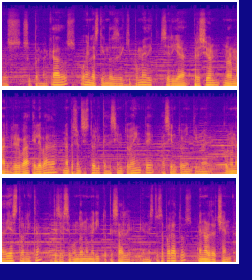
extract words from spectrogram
los supermercados o en las tiendas de equipo médico. Sería presión normal elevada, una presión sistólica de 120 a 129, con una diastólica, que es el segundo numerito que sale en estos aparatos, menor de 80.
